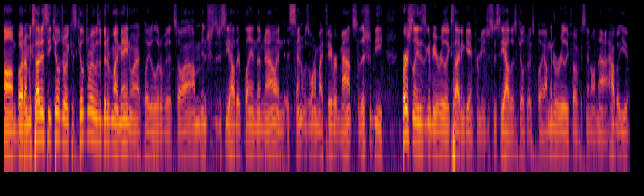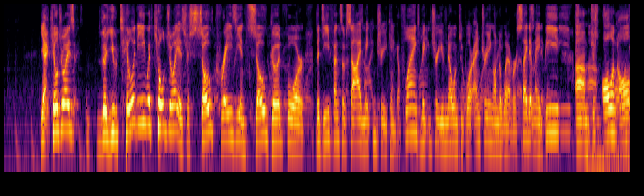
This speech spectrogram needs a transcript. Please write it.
Um, but I'm excited to see Killjoy because Killjoy was a bit of my main when I played a little bit. So I'm interested to see how they're playing them now. And Ascent was one of my favorite maps. So this should be, personally, this is going to be a really exciting game for me just to see how those Killjoys play. I'm going to really focus in on that. How about you? Yeah, Killjoy's the utility with Killjoy is just so crazy and so good for the defensive side, making sure you can't get flanked, making sure you know when people are entering onto whatever site it may be. Um, just all in all,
